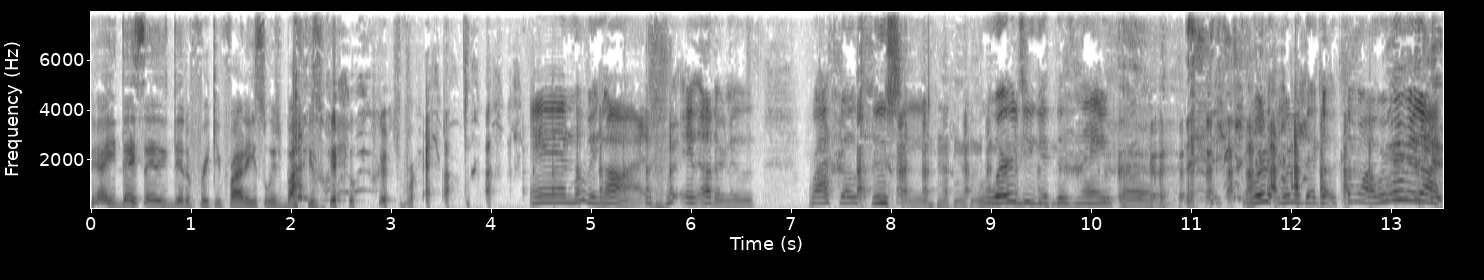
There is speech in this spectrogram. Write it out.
Yeah, he, they said he did a Freaky Friday. He switched bodies with, with Chris Brown. And moving on, in other news, Roscoe Sushi. Where'd you get this name from? Where, where did that go? Come on, we're moving on.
